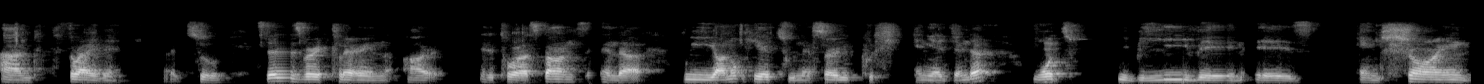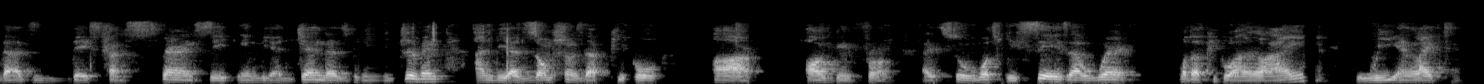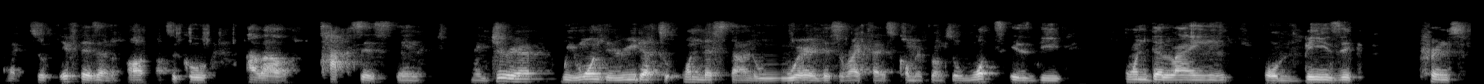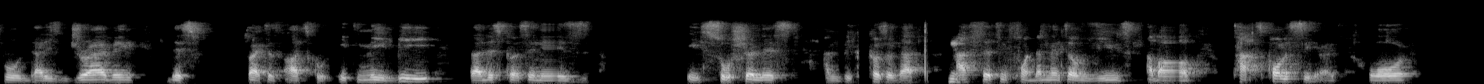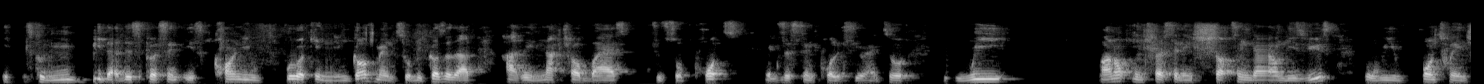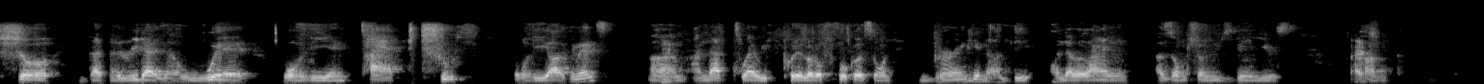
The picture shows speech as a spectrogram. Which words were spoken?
and thrive in. Right? So this is very clear in our editorial stance, and that we are not here to necessarily push any agenda. What we believe in is ensuring that there's transparency in the agendas being driven and the assumptions that people are arguing from. Right? So what we say is that where other people are lying, we enlighten. Right? So if there's an article about taxes in Nigeria, we want the reader to understand where this writer is coming from. So what is the underlying or basic principle that is driving this writer's article. It may be that this person is a socialist, and because of that, yeah. Hmm. has certain fundamental views about tax policy, right? Or it could be that this person is currently working in government, so because of that, has a natural bias to support existing policy, right? So we are not interested in shutting down these views we want to ensure that the reader is aware of the entire truth of the arguments. Um, and that's why we put a lot of focus on bringing out the underlying assumptions being used. Um,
